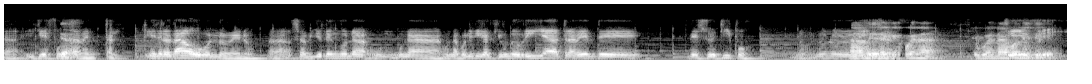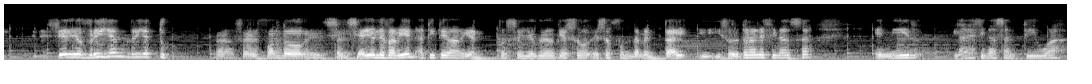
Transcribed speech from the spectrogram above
¿Ah? y que es fundamental. He tratado por lo menos. ¿ah? O sea, yo tengo una, una, una, política que uno brilla a través de, de su equipo. No, ah, mira, qué buena, qué buena política. si ellos brillan, brillas tú. O sea, en el fondo, eh, si, a ellos les va bien, a ti te va bien. Entonces yo creo que eso, eso es fundamental y, sobre todo en la de finanzas, en ir, la área de finanzas antigua,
